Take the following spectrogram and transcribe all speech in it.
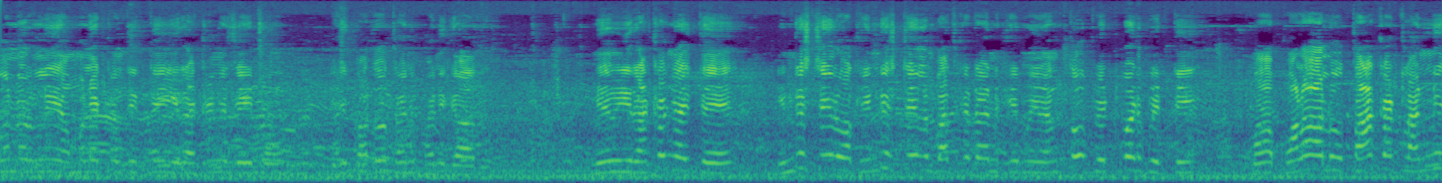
ఓనర్ని అమ్మలెక్కలు తిట్టి ఈ రకంగా చేయటం ఇది పదవతని పని కాదు. మేము ఈ రకంగా అయితే ఇండస్ట్రీలు ఒక ఇండస్ట్రీని బతకడానికి మేము ఎంతో పెట్టుబడి పెట్టి మా పొలాలు తాకట్లు అన్ని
